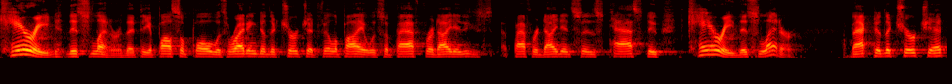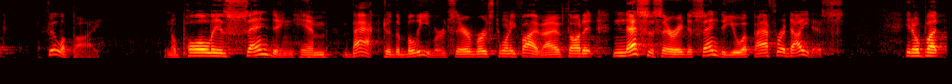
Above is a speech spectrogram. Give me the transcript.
carried this letter that the Apostle Paul was writing to the church at Philippi. It was Epaphroditus, task to carry this letter back to the church at Philippi. You know, Paul is sending him back to the believers. There, verse 25. I have thought it necessary to send to you Epaphroditus. You know, but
